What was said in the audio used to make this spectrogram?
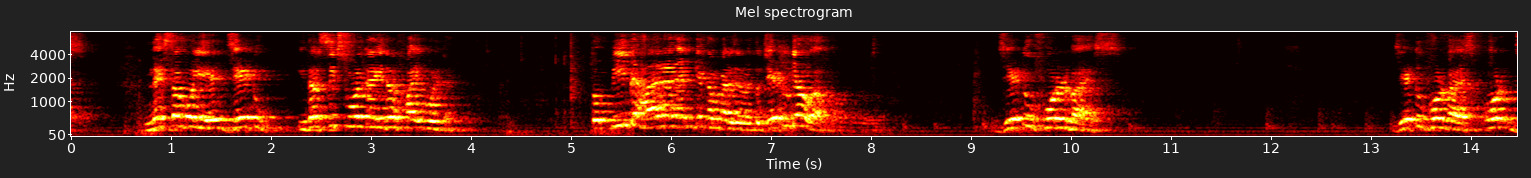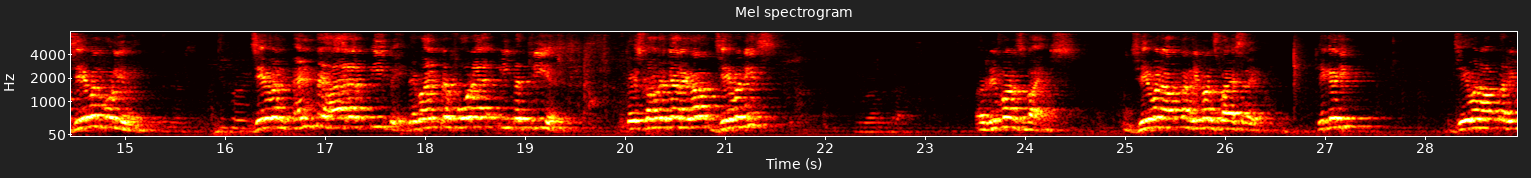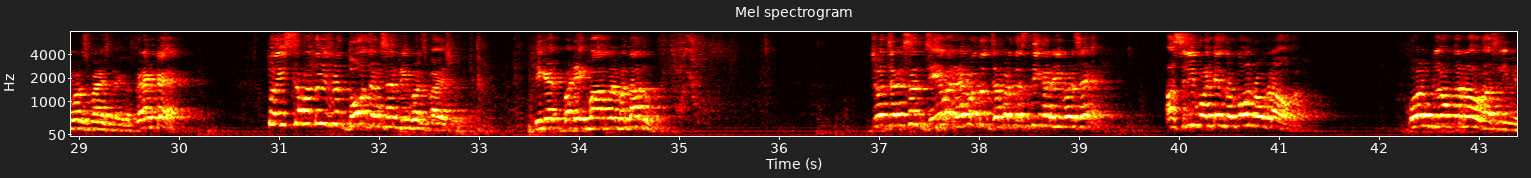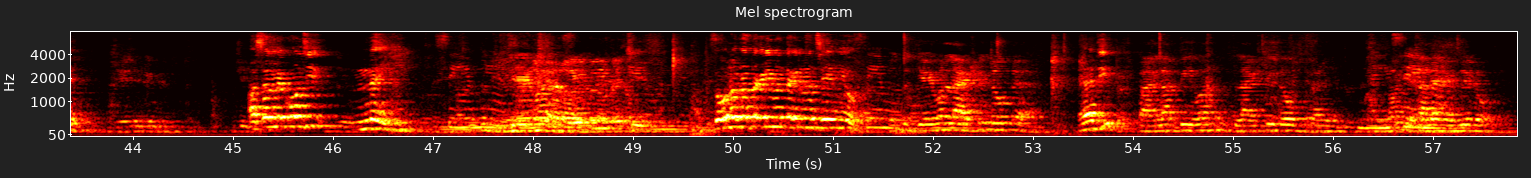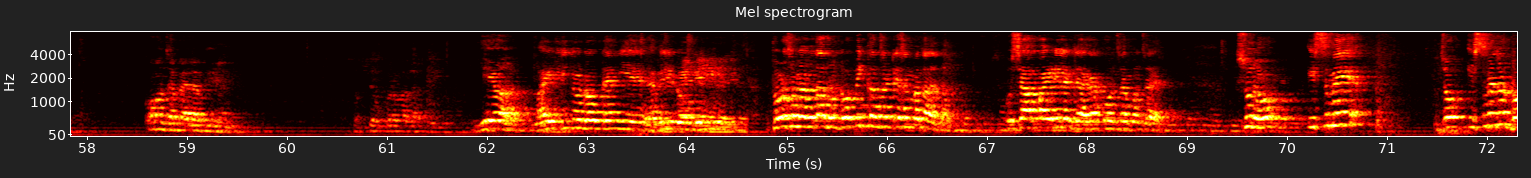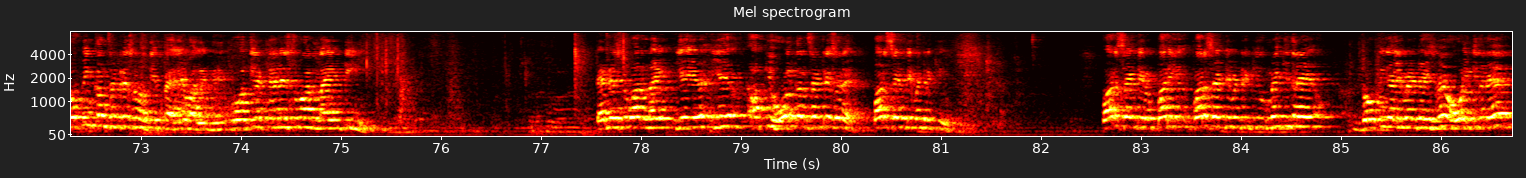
नेक्स्ट आप बोलिए जे टू इधर सिक्स वोल्ट है, इधर फाइव वोल्ट है. तो पी पे हायर है एन के कंपैरिजन में. तो जे टू क्या होगा? J two forward bias J two for bias और जे वन बोलिए भाई. जे वन एन पे हायर है पी पे. देखो एन पे फोर है पी पे थ्री है. तो इसका मतलब क्या रहेगा? J one is reverse bias J one आपका रिवर्स बायस रहेगा। ठीक है जी? जे वन आपका रिवर्स बायस रहेगा। करेक्ट है? तो इसका मतलब इसमें दो जंक्शन रिवर्स बायस होते ठीक है? बट एक बात मैं बता दू। जो जंक्शन जे वन है वो तो ज़बरदस्ती का रिवर्स है। असली वोल्टेज को कौन रोक रहा होगा? कौन ब्लॉक कर रहा होगा असली में? असल में कौन सी? नहीं। सेम दोनों का तकरीबन तकरीबन सेम ही होगा। तो J1 लाइटली डोप्ड है। है जी? पहला P1 लाइटली डोप्ड है। नहीं सेम है। heavily doped कौन सा पहला पीरियड सबसे ऊपर वाला P ये वाला लाइटली क्यों डोप्ड है ये हेवीली डोप्ड है। थोड़ा सा मैं बता दूँ डोपिंग कंसंट्रेशन बता देता हूँ। उससे आपको आईडी लग जाएगा कौन सा कौन सा है। सुनो इसमें जो इसमें जो डोपिंग कंसंट्रेशन होती है पहले वाले में वो होती है 10 टू पावर 19 10 टू पावर 9 ये ये आपकी होल कंसंट्रेशन है. Per centimetre cube per centimetre per centimetre cube में कितने डोपिंग एलिमेंट है इसमें? होल कितने हैं?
